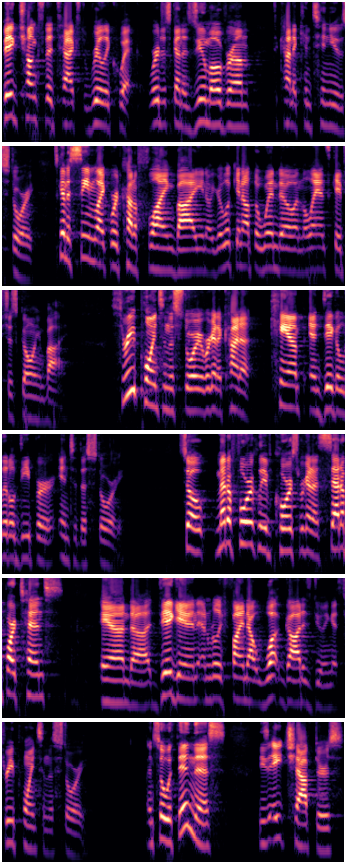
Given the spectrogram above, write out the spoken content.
big chunks of the text really quick. We're just going to zoom over them to kind of continue the story. It's going to seem like we're kind of flying by. You know, you're looking out the window and the landscape's just going by. Three points in the story, we're going to kind of camp and dig a little deeper into the story. So, metaphorically, of course, we're going to set up our tents and uh, dig in and really find out what God is doing at three points in the story. And so within this, these eight chapters,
